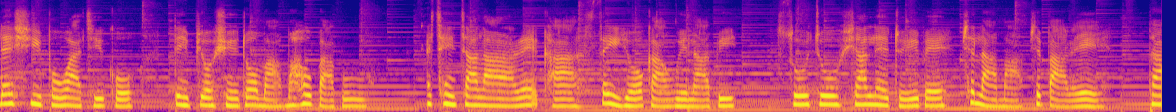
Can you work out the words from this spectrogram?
လက်ရှိဘဝကြီးကို တင်ပျော်ရွှင်တော့မှာမဟုတ်ပါဘူးအချိန်ကြာလာတဲ့အခါစိတ်ယောဂဝင်လာပြီးစိုးကျိုးရလက်တွေပဲဖြစ်လာမှာဖြစ်ပါတယ်ဒါ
